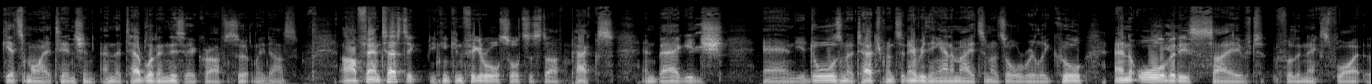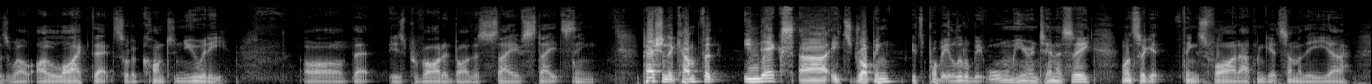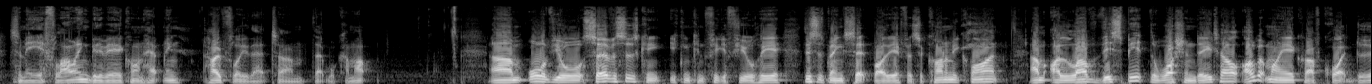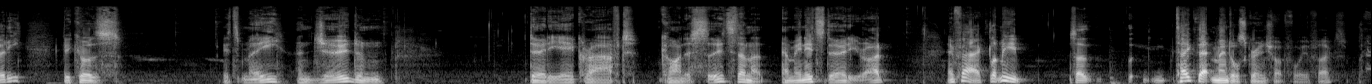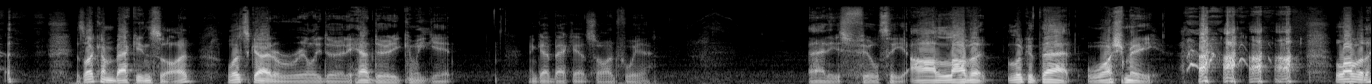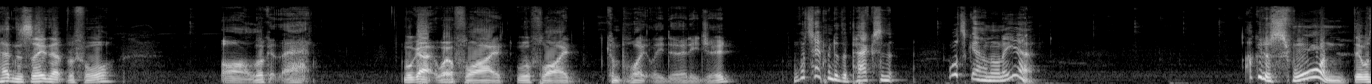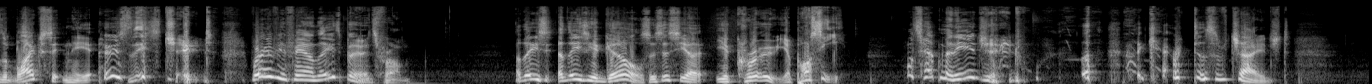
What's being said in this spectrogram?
gets my attention, and the tablet in this aircraft certainly does. Uh, fantastic. You can configure all sorts of stuff, packs and baggage, and your doors and attachments and everything animates, and it's all really cool. And all of it is saved for the next flight as well. I like that sort of continuity of that is provided by the save states thing. Passion to comfort index, uh, it's dropping. It's probably a little bit warm here in Tennessee. Once I get things fired up and get some of the uh, some air flowing, bit of aircon happening, hopefully that um, that will come up. Um, all of your services, can, you can configure fuel here. This is being set by the FS Economy client. Um, I love this bit, the wash and detail. I've got my aircraft quite dirty because it's me and Jude and dirty aircraft kind of suits, doesn't it? I mean, it's dirty, right? In fact, let me... So, take that mental screenshot for you, folks. As I come back inside, let's go to really dirty. How dirty can we get? And go back outside for you. That is filthy. I oh, love it. Look at that. Wash me. love it. I hadn't seen that before. Oh, look at that. We'll go. We'll fly. We'll fly completely dirty, Jude. What's happened to the packs? And what's going on here? I could have sworn there was a bloke sitting here. Who's this, Jude? Where have you found these birds from? Are these are these your girls? Is this your your crew, your posse? What's happening here, Jude? the characters have changed.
